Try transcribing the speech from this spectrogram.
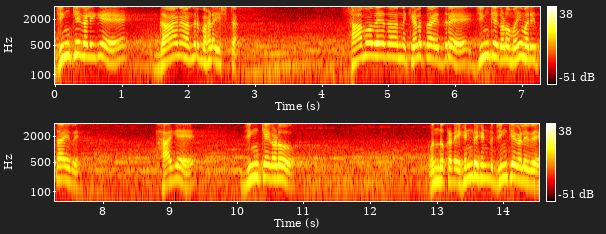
ಜಿಂಕೆಗಳಿಗೆ ಗಾನ ಅಂದರೆ ಬಹಳ ಇಷ್ಟ. ಸಾಮವೇದವನ್ನು ಕೇಳ್ತಾ ಇದ್ದರೆ ಜಿಂಕೆಗಳು ಮೈ ಮರಿತಾ ಇವೆ. ಹಾಗೆ ಜಿಂಕೆಗಳು ಒಂದು ಕಡೆ ಹಿಂಡು ಹಿಂಡು ಜಿಂಕೆಗಳಿವೆ,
